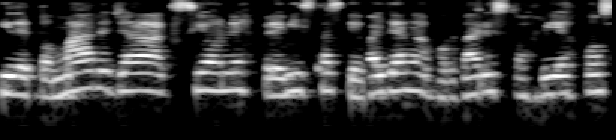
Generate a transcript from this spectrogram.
y de tomar ya acciones previstas que vayan a abordar estos riesgos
